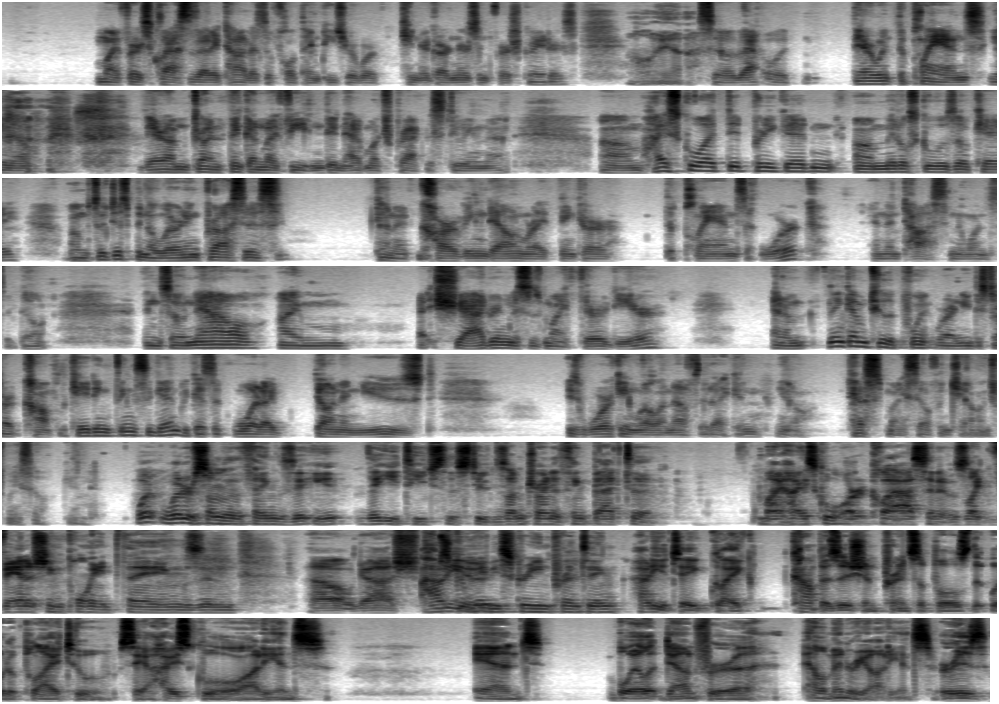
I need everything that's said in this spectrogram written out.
my first classes that I taught as a full time teacher were kindergartners and first graders. Oh yeah. So that would there went the plans, you know. there I'm trying to think on my feet and didn't have much practice doing that. Um, high school I did pretty good, and um, middle school was okay. Um, so it's just been a learning process, kind of carving down what I think are the plans that work, and then tossing the ones that don't. And so now I'm at Chadron. This is my third year, and I think I'm to the point where I need to start complicating things again because of what I've done and used is working well enough that I can, you know, test myself and challenge myself again. What What are some of the things that you that you teach the students? I'm trying to think back to my high school art class, and it was like vanishing point things, and oh gosh, How do you- maybe screen printing? How do you take like composition principles that would apply to, say, a high school audience and boil it down for a elementary audience? Or is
